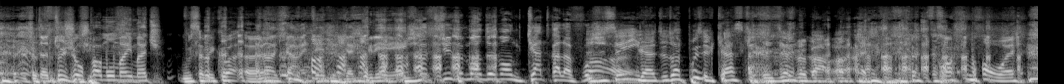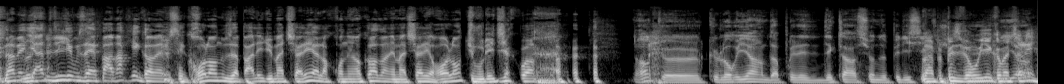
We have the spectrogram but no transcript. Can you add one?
T'as toujours pas mon my match. vous savez quoi Ah euh, non, j'ai arrêté de calculer. Et quand tu demandes, demandes 4 à la fois. J'y sais, il est à deux doigts de poser le casque et de dire je me barre. Franchement, ouais. Non mais il y a un truc que vous avez pas remarqué quand même, c'est que Roland nous a parlé du match aller alors qu'on est encore dans les matchs aller. Roland, tu voulais dire quoi? Non, que, que Lorient, d'après les déclarations de Pellissier, Il est un peu plus verrouillé comme match aller.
